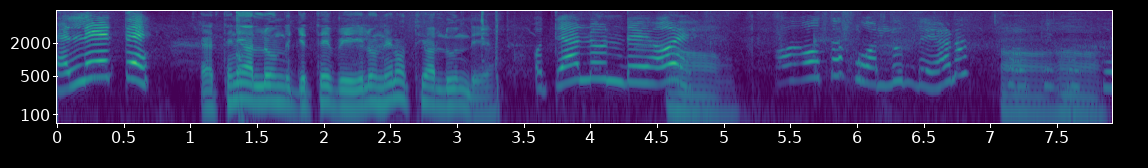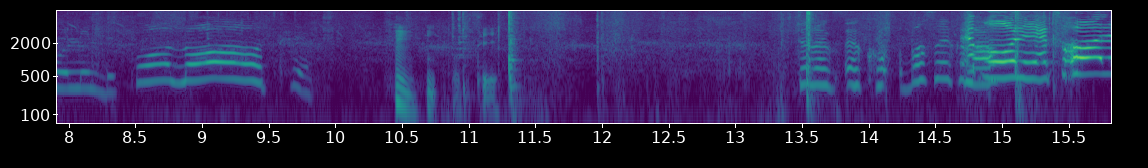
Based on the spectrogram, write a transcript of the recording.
ਹੈਲੇ ਤੇ। ਇੱਥੇ ਨਹੀਂ ਆਲੂ ਹੁੰਦੇ ਜਿੱਥੇ ਵੇਲ ਹੁੰਦੇ ਨਾ ਉੱਥੇ ਆਲੂ ਹੁੰਦੇ ਆ। ਓਏ ਹਾਂ ਆ ਉਹ ਤਾਂ ਫੁੱਲ ਹੁੰਦੇ ਆ ਨਾ ਹਾਂ ਹਾਂ ਫੁੱਲ ਹੁੰਦੇ ਫੁੱਲ ਉੱਥੇ ਉੱਥੇ ਚਲੋ ਇੱਕ ਹੋਰ- ਬਸ ਇੱਕ ਲਾ ਹੋਰ ਇੱਕ ਹੋਰ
